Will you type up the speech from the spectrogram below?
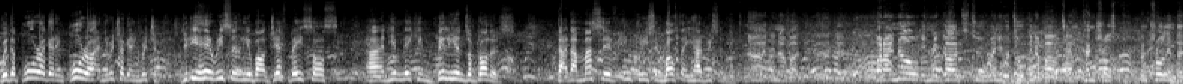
where the poor are getting poorer and the rich are getting richer. Did you hear recently about Jeff Bezos uh, and him making billions of dollars? That, that massive increase in wealth that he had recently? No, I didn't know about that. But I know in regards to when you were talking about um, countries controlling the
